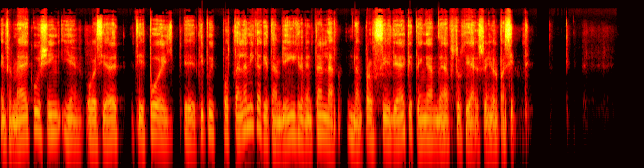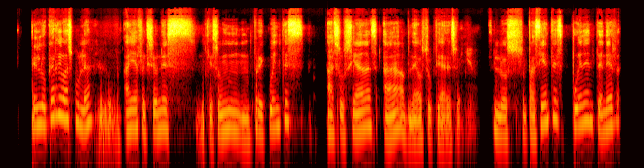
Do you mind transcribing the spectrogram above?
enfermedad de Cushing y obesidad de tipo, eh, tipo hipotalámica que también incrementan la, la posibilidad de que tenga apnea obstructiva del sueño del paciente. En lo cardiovascular hay afecciones que son frecuentes asociadas a apnea obstructiva del sueño. Los pacientes pueden tener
